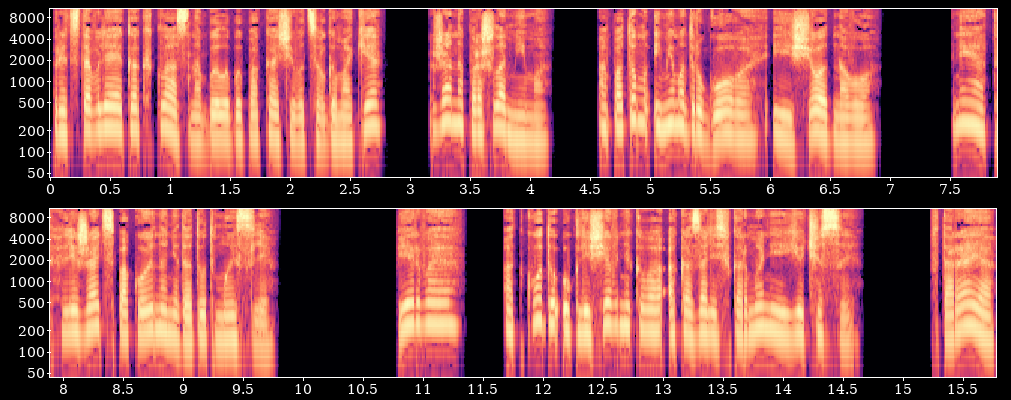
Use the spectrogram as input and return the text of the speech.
Представляя, как классно было бы покачиваться в гамаке, Жанна прошла мимо, а потом и мимо другого, и еще одного. Нет, лежать спокойно не дадут мысли. Первая — откуда у Клещевникова оказались в кармане ее часы. Вторая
